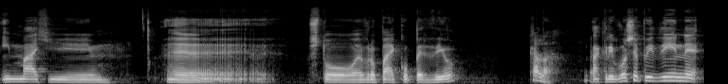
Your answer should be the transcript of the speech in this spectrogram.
η μάχη ε, στο ευρωπαϊκό πεδίο. Καλά. Ακριβώς επειδή είναι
